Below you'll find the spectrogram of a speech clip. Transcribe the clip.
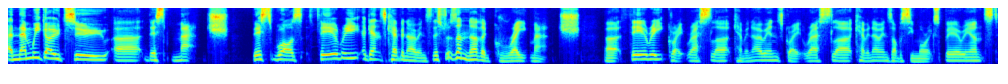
and then we go to uh, this match this was Theory against Kevin Owens. This was another great match. Uh, Theory, great wrestler. Kevin Owens, great wrestler. Kevin Owens, obviously more experienced.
